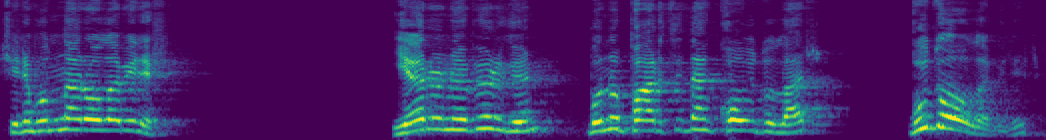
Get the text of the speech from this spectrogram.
Şimdi bunlar olabilir. Yarın öbür gün bunu partiden kovdular. Bu da olabilir.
